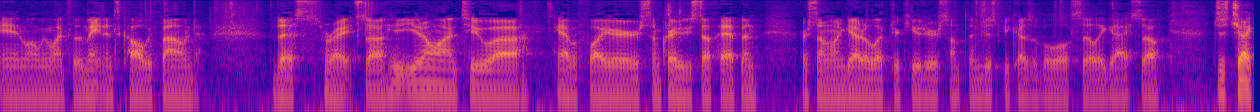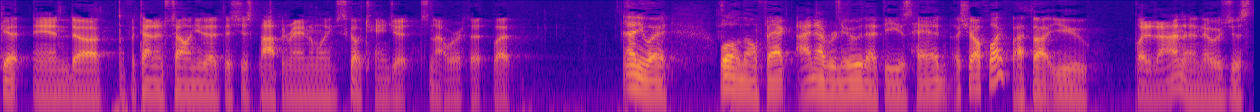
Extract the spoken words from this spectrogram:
and when we went to the maintenance call, we found this. Right. So you, don't want to uh, have a fire or some crazy stuff happen, or someone get electrocuted or something just because of a little silly guy. So just check it, and uh, if a tenant's telling you that it's just popping randomly, just go change it. It's not worth it. But anyway, well known fact: I never knew that these had a shelf life. I thought you put it on and it was just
